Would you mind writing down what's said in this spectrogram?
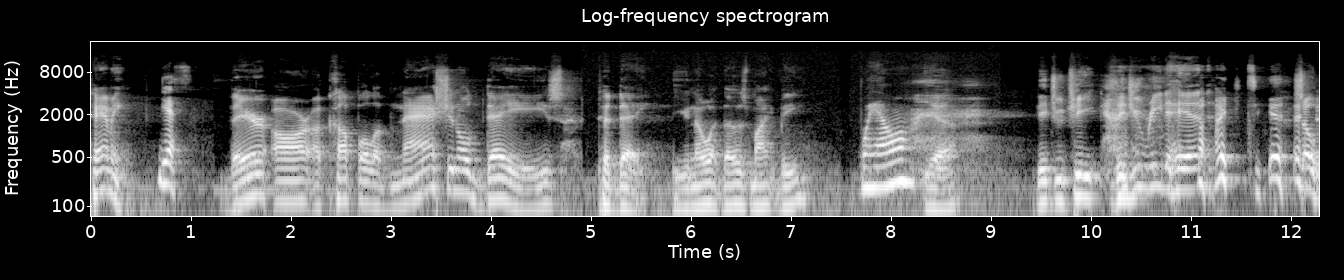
Tammie, Yes. there are a couple of national days today. Do you know what those might be? Well, Yeah. Did you cheat? Did you read ahead? I did. So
